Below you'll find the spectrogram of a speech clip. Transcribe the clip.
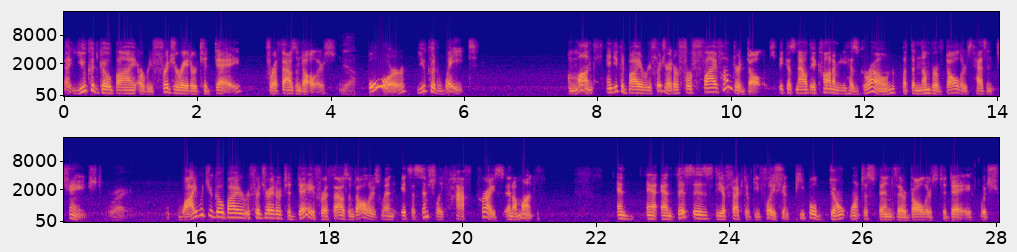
that you could go buy a refrigerator today for a thousand dollars Yeah. or you could wait a month and you could buy a refrigerator for $500 because now the economy has grown but the number of dollars hasn't changed Right. why would you go buy a refrigerator today for a $1000 when it's essentially half price in a month and, and and this is the effect of deflation people don't want to spend their dollars today which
